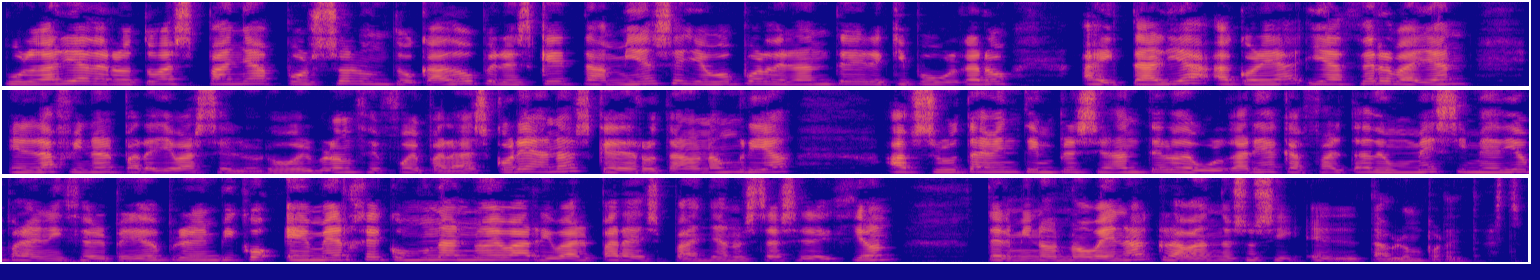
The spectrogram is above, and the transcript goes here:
Bulgaria derrotó a España por solo un tocado, pero es que también se llevó por delante el equipo búlgaro a Italia, a Corea y a Azerbaiyán en la final para llevarse el oro. El bronce fue para las coreanas, que derrotaron a Hungría, absolutamente impresionante lo de Bulgaria, que a falta de un mes y medio para el inicio del periodo preolímpico emerge como una nueva rival para España. Nuestra selección terminó novena, clavando, eso sí, el tablón por detrás.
